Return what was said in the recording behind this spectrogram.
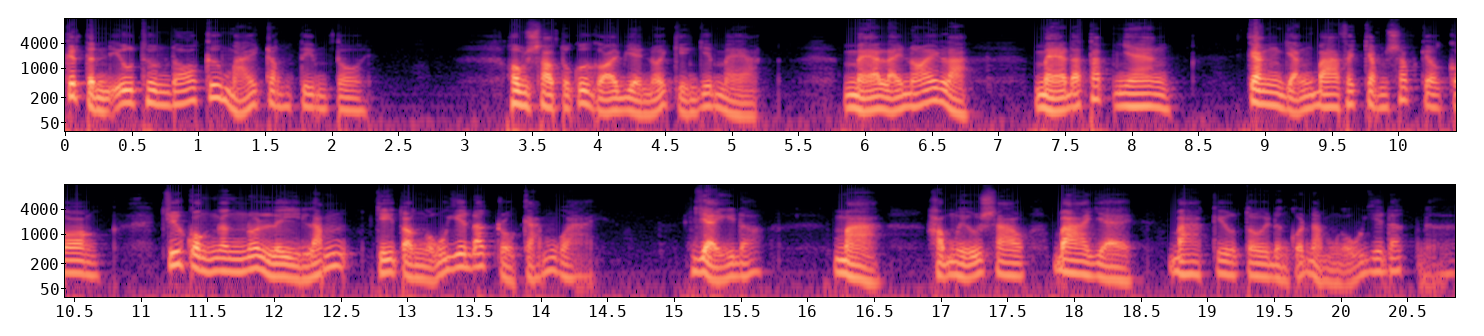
Cái tình yêu thương đó cứ mãi trong tim tôi. Hôm sau tôi cứ gọi về nói chuyện với mẹ. Mẹ lại nói là mẹ đã thắp nhang, căn dặn ba phải chăm sóc cho con. Chứ con Ngân nó lì lắm, chỉ toàn ngủ dưới đất rồi cảm hoài. Vậy đó, mà không hiểu sao ba về, ba kêu tôi đừng có nằm ngủ dưới đất nữa.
